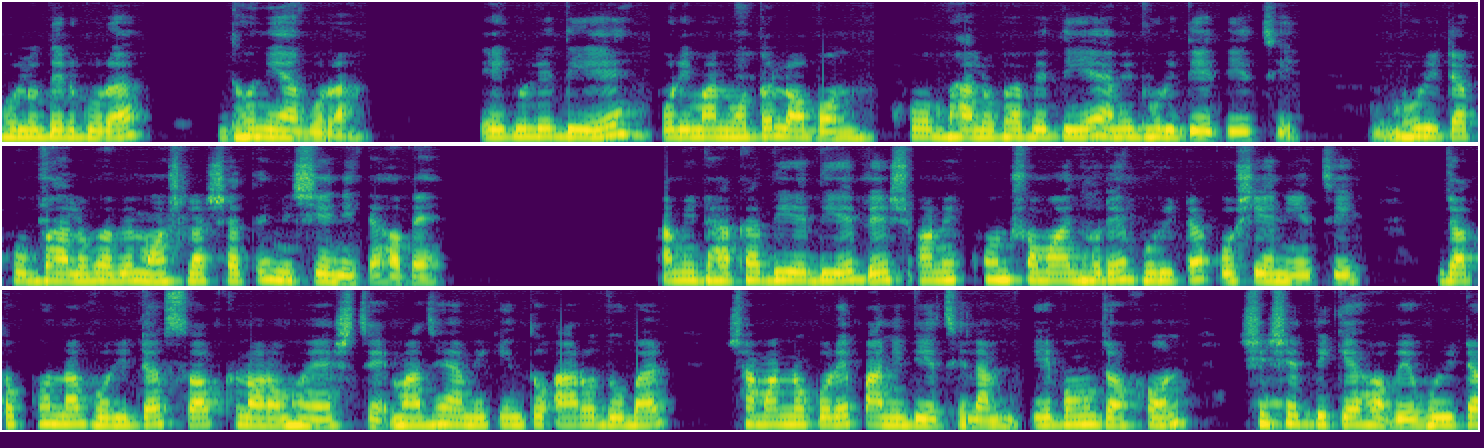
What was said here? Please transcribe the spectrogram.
হলুদের গুঁড়া, ধনিয়া গুঁড়া। এইগুলি দিয়ে পরিমাণ মতো লবণ খুব ভালোভাবে দিয়ে আমি ভুড়ি দিয়ে দিয়েছি। ভুড়িটা খুব ভালোভাবে মশলার সাথে মিশিয়ে নিতে হবে। আমি ঢাকা দিয়ে দিয়ে বেশ অনেকক্ষণ সময় ধরে ভুড়িটা কষিয়ে নিয়েছি। যতক্ষণ না ভুড়িটা সফট নরম হয়ে আসছে। মাঝে আমি কিন্তু আরও দুবার সামান্য করে পানি দিয়েছিলাম এবং যখন শেষের দিকে হবে, ভুড়িটা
